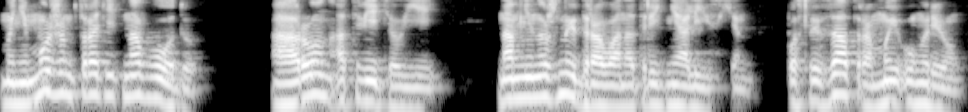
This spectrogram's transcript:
Мы не можем тратить на воду. А Аарон ответил ей, нам не нужны дрова на три дня, Лисхин. Послезавтра мы умрем.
